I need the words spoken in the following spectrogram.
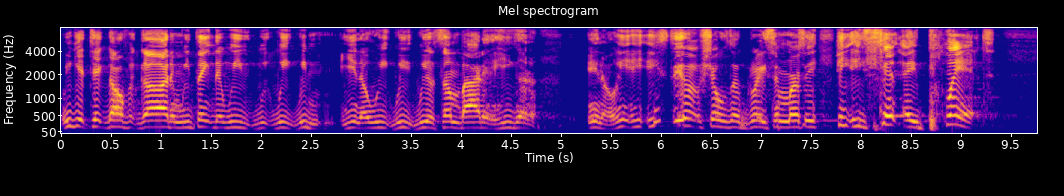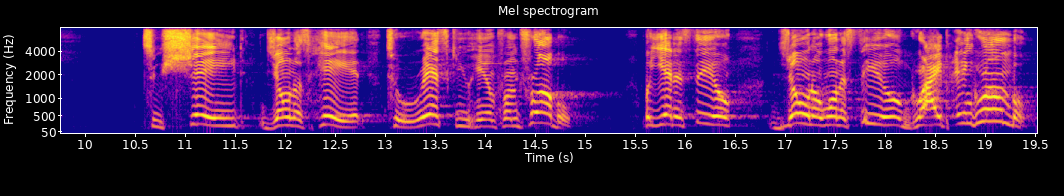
we get ticked off at God and we think that we, we, we, we you know, we, we, we are somebody and he gonna, you know, he, he still shows us grace and mercy. He, he sent a plant to shade Jonah's head to rescue him from trouble. But yet and still, Jonah want to still gripe and grumble.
